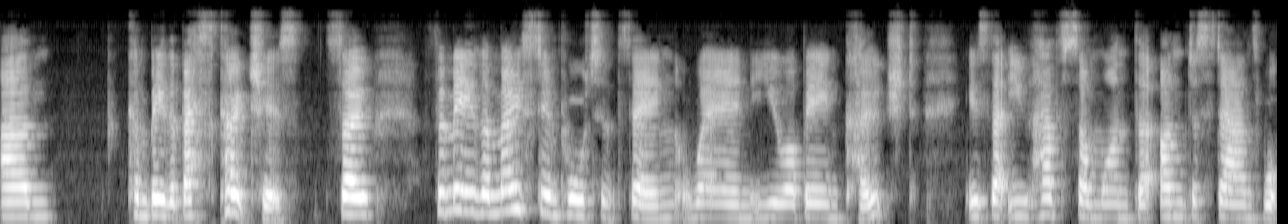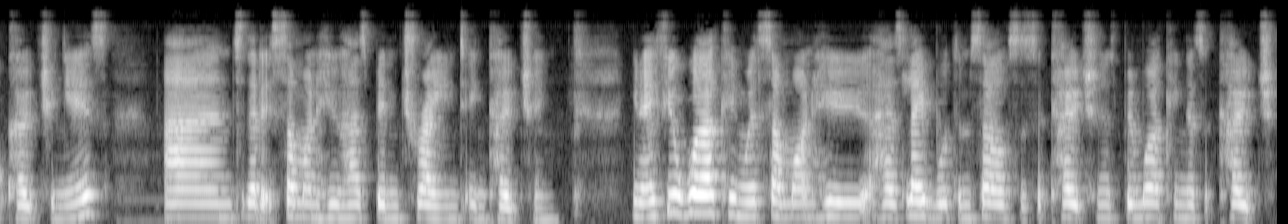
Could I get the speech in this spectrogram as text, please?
um, can be the best coaches. So for me, the most important thing when you are being coached is that you have someone that understands what coaching is and that it's someone who has been trained in coaching. You know, if you're working with someone who has labelled themselves as a coach and has been working as a coach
